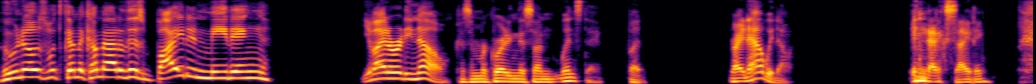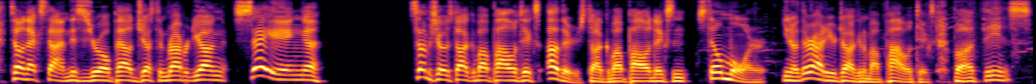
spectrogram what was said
Who knows what's going to come out of this Biden meeting? You might already know because I'm recording this on Wednesday, but right now we don't. Isn't that exciting? Till next time, this is your old pal Justin Robert Young saying some shows talk about politics, others talk about politics, and still more. You know, they're out here talking about politics. But this,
